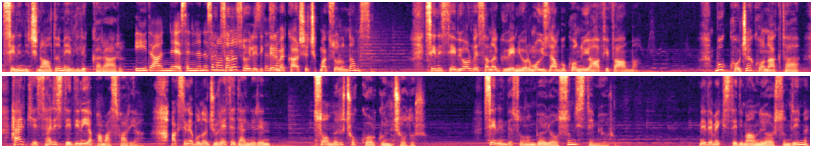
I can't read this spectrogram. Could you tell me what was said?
senin için aldığım evlilik kararı. İyi de anne, seninle ne zaman Sana konuşmak söylediklerime istesem- karşı çıkmak zorunda mısın? Seni seviyor ve sana güveniyorum. O yüzden bu konuyu hafife alma. Bu koca konakta herkes her istediğini yapamaz Farya. Aksine buna cüret edenlerin sonları çok korkunç olur. Senin de sonun böyle olsun istemiyorum. Ne demek istediğimi anlıyorsun değil mi?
